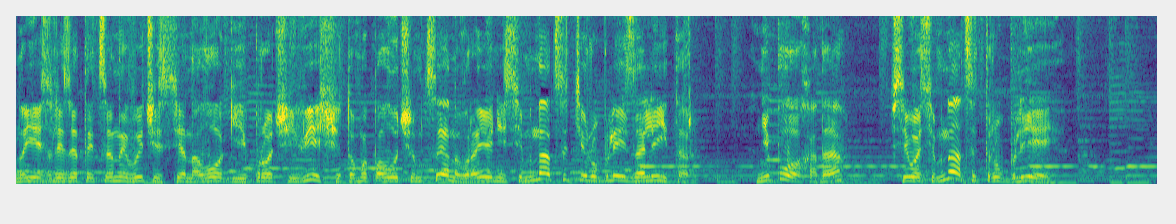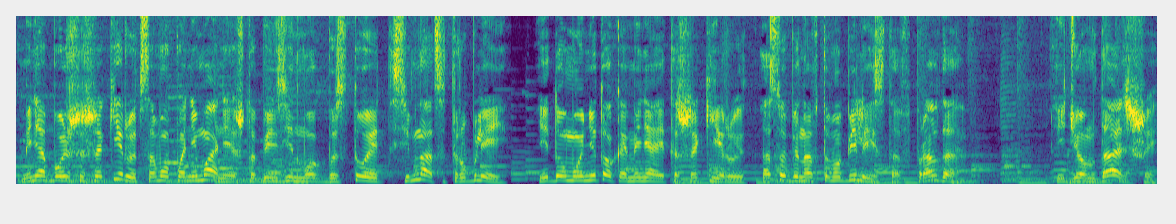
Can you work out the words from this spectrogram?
Но если из этой цены вычесть все налоги и прочие вещи, то мы получим цену в районе 17 рублей за литр. Неплохо, да? Всего 17 рублей. Меня больше шокирует само понимание, что бензин мог бы стоить 17 рублей. И думаю, не только меня это шокирует, особенно автомобилистов, правда? Идем дальше.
